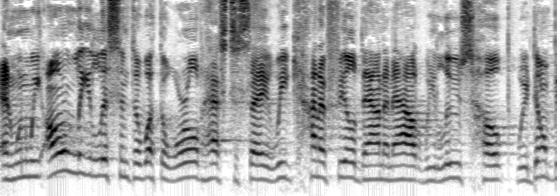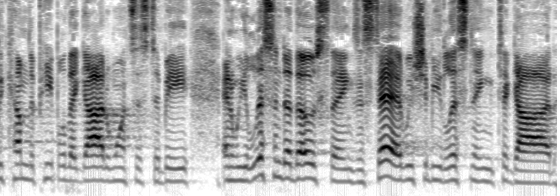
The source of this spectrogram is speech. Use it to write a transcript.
And when we only listen to what the world has to say, we kind of feel down and out. We lose hope. We don't become the people that God wants us to be. And we listen to those things. Instead, we should be listening to God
